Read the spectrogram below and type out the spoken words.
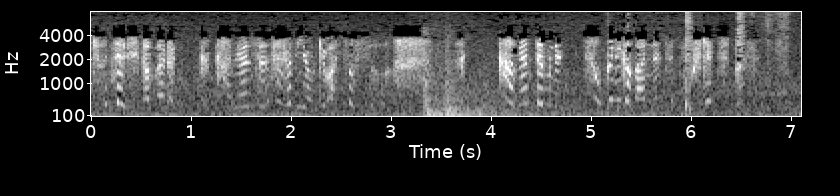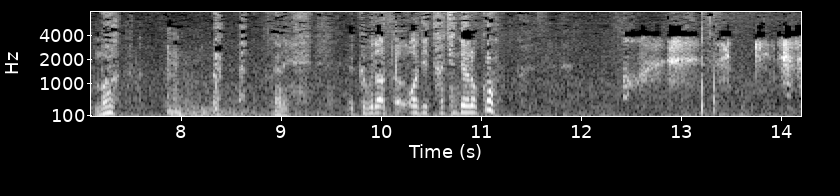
현장 씨가 말한 그 가면 쓴 사람이 여기 왔었어. 가면 때문에 정근이가 맞는지 모르겠지만 뭐? 아니, 그보다 어디 다친 데 없고? 괜찮아.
